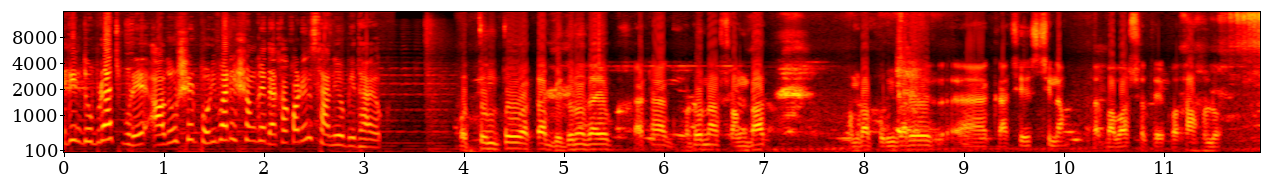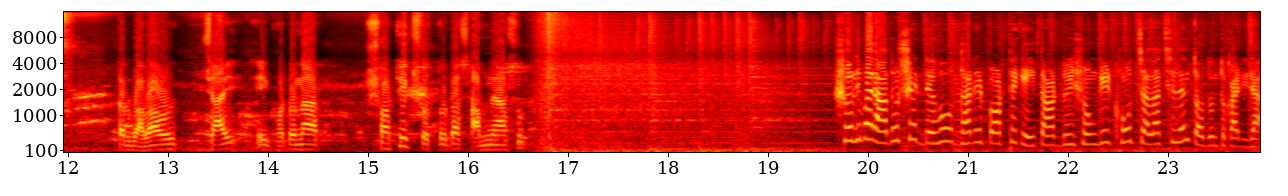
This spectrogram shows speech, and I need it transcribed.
এদিন দুবরাজপুরে আদর্শের পরিবারের সঙ্গে দেখা করেন স্থানীয় বিধায়ক। অত্যন্ত একটা বেদনাদায়ক একটা ঘটনা সংবাদ। আমরা পরিবারের কাছে এসেছিলাম তার বাবার সাথে কথা হলো। তার বাবাও চাই এই ঘটনার সঠিক সত্যতা সামনে আসুক। শনিবার আদর্শের দেহ উদ্ধারের পর থেকেই তার দুই সঙ্গীর খোঁজ চালাচ্ছিলেন তদন্তকারীরা।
